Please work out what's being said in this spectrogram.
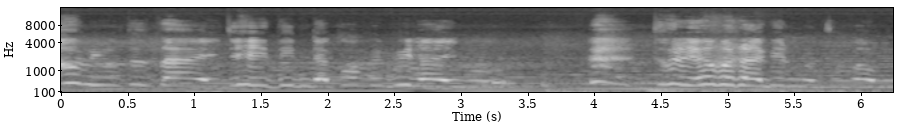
আমিও তো চাই যে এই দিনটা কবে ফিরাইব। ধরে আমার আগের মতো পাবো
